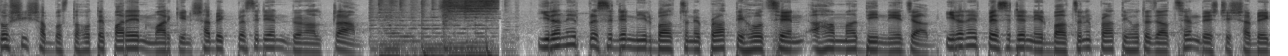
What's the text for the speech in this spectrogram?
দোষী সাব্যস্ত হতে পারেন মার্কিন সাবেক প্রেসিডেন্ট ডোনাল্ড ট্রাম্প। ইরানের প্রেসিডেন্ট নির্বাচনে প্রার্থী হচ্ছেন আহমাদি নেজাদ। ইরানের প্রেসিডেন্ট নির্বাচনে প্রার্থী হতে যাচ্ছেন দেশটির সাবেক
